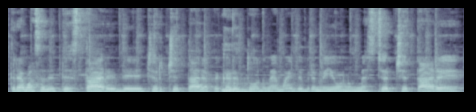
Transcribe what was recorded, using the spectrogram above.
treaba asta de testare, de cercetarea pe care mm-hmm. tu o numeai mai devreme, eu o numesc cercetare,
